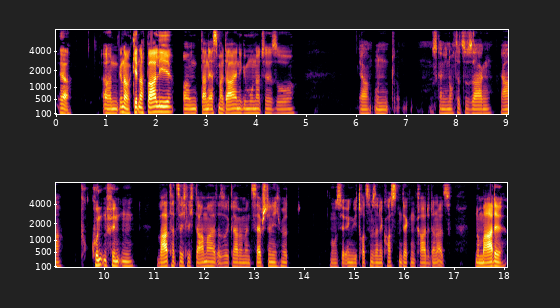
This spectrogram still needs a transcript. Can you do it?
ja. Und genau, geht nach Bali und dann erstmal da einige Monate so. Ja, und was kann ich noch dazu sagen? Ja, Kunden finden war tatsächlich damals, also klar, wenn man selbstständig wird, man muss ja irgendwie trotzdem seine Kosten decken, gerade dann als Nomade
